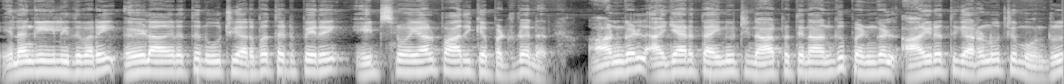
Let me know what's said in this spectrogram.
இலங்கையில் இதுவரை ஏழாயிரத்து நூற்றி அறுபத்தெட்டு பேரை எய்ட்ஸ் நோயால் பாதிக்கப்பட்டுள்ளனர். ஆண்கள் ஐயாயிரத்து ஐநூற்றி நாற்பத்தி நான்கு பெண்கள் ஆயிரத்தி அறுநூற்றி மூன்று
